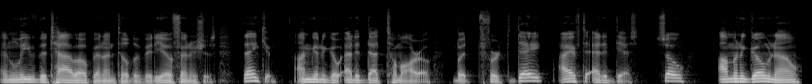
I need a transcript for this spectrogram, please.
and leave the tab open until the video finishes. Thank you. I'm going to go edit that tomorrow. But for today, I have to edit this. So I'm going to go now.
